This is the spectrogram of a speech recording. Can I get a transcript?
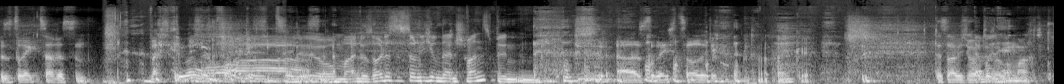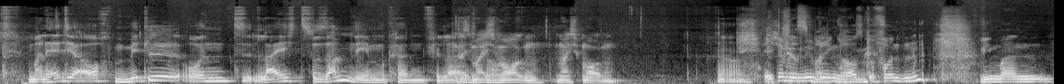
Ist direkt zerrissen. Zerrissen. Oh Mann, du solltest es doch nicht um deinen Schwanz binden. Ja, hast recht, sorry. Das habe ich heute so gemacht. Man hätte ja auch mittel und leicht zusammennehmen können, vielleicht. Das mache ich morgen. Mach ich morgen. Ja. Ich habe im Übrigen rausgefunden, wie man.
